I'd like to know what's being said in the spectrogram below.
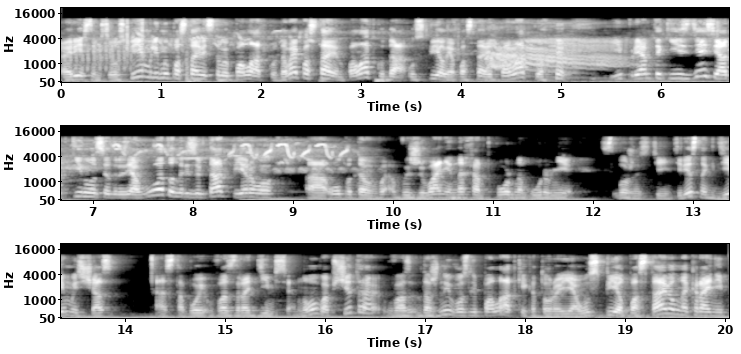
резнемся. Успеем ли мы поставить с тобой палатку? Давай поставим палатку. Да, успел я поставить палатку. И прям таки здесь я откинулся, друзья. Вот он результат первого а, опыта выживания на хардкорном уровне сложности. Интересно, где мы сейчас с тобой возродимся. Но вообще-то должны возле палатки, которую я успел поставил на крайний,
